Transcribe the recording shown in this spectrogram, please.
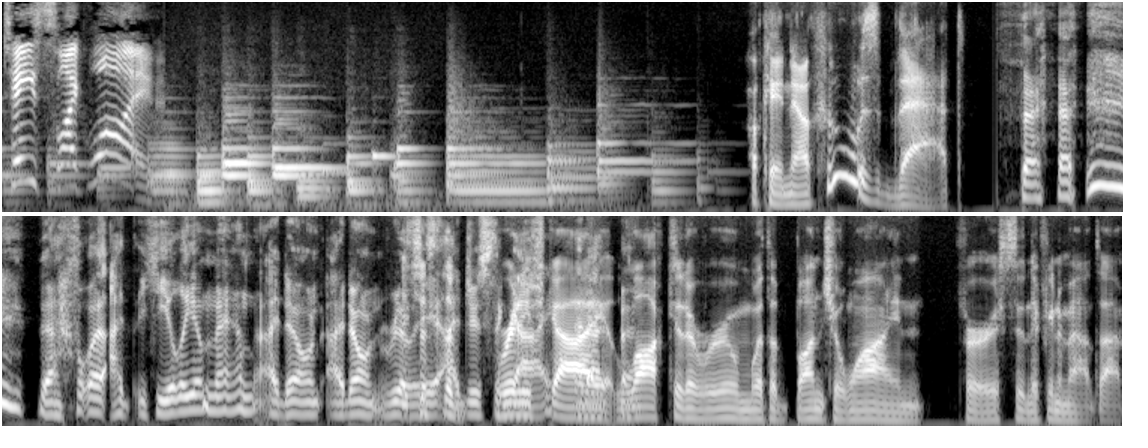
Tastes like wine. Okay, now who was that? that, that what I, helium man. I don't. I don't really. it's just the I just British guy, and I- locked in a room with a bunch of wine for a significant amount of time.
